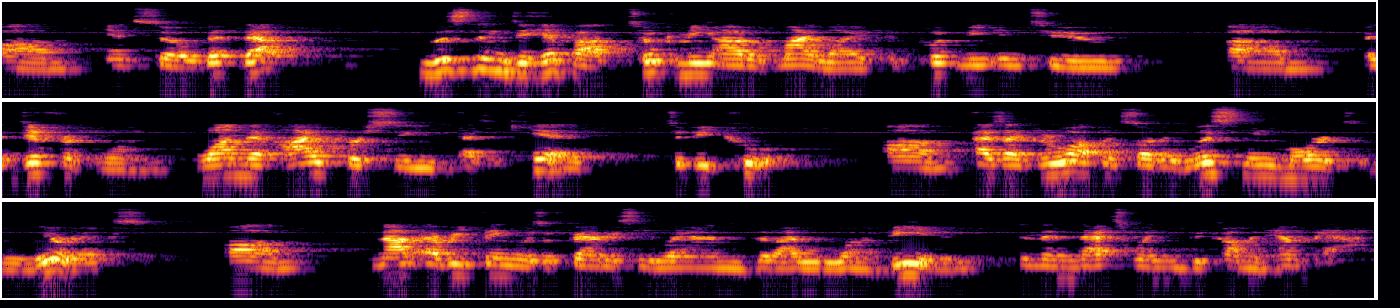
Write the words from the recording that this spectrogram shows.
Um, and so that that listening to hip hop took me out of my life and put me into um, a different one, one that I perceived as a kid to be cool. Um, as I grew up and started listening more to the lyrics, um, not everything was a fantasy land that I would want to be in. And then that's when you become an empath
